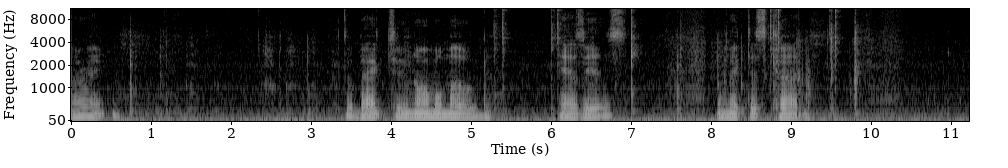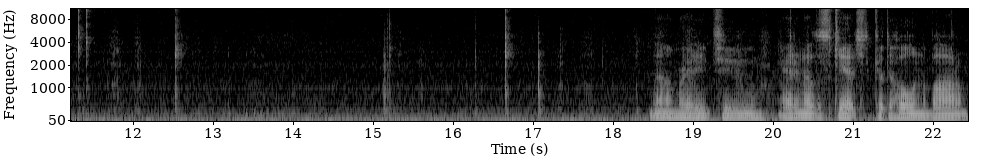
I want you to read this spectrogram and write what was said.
All right. Go back to normal mode as is and make this cut. Now I'm ready to add another sketch to cut the hole in the bottom.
